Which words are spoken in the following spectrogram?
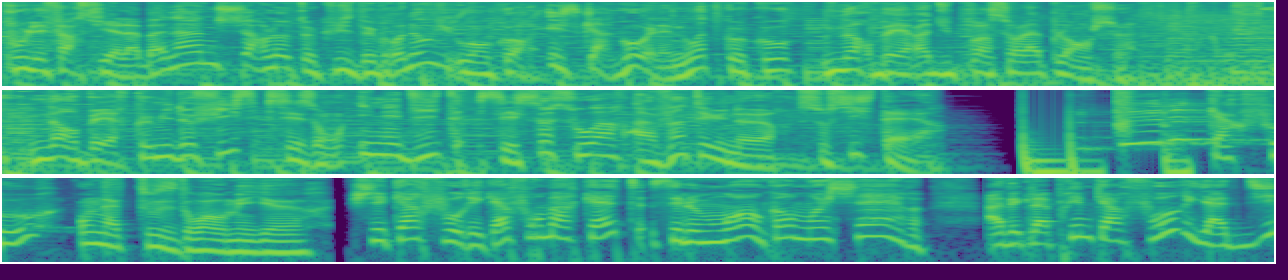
Poulet farci à la banane, charlotte aux cuisses de grenouille ou encore escargot à la noix de coco, Norbert a du pain sur la planche. Norbert Commis d'Office, saison inédite, c'est ce soir à 21h sur Sister. Carrefour, on a tous droit au meilleur. Chez Carrefour et Carrefour Market, c'est le mois encore moins cher. Avec la prime Carrefour, il y a 10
